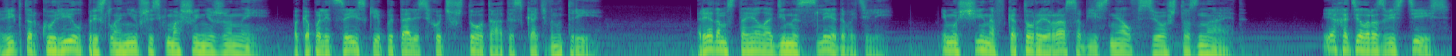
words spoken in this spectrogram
Виктор курил, прислонившись к машине жены, пока полицейские пытались хоть что-то отыскать внутри. Рядом стоял один из следователей, и мужчина в который раз объяснял все, что знает. Я хотел развестись.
